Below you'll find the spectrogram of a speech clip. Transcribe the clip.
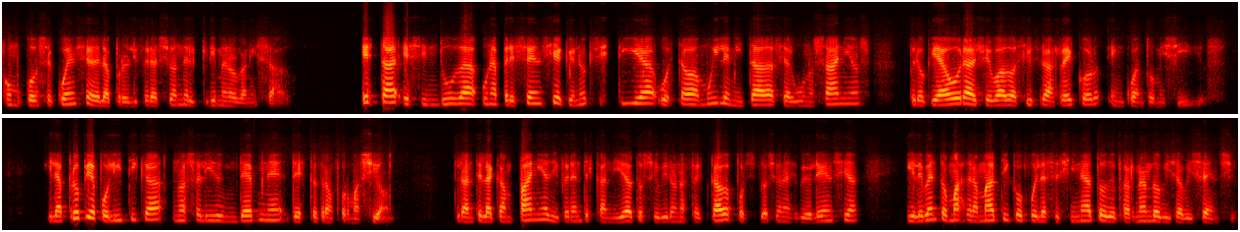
como consecuencia de la proliferación del crimen organizado. Esta es sin duda una presencia que no existía o estaba muy limitada hace algunos años, pero que ahora ha llevado a cifras récord en cuanto a homicidios. Y la propia política no ha salido indemne de esta transformación. Durante la campaña, diferentes candidatos se vieron afectados por situaciones de violencia y el evento más dramático fue el asesinato de Fernando Villavicencio,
